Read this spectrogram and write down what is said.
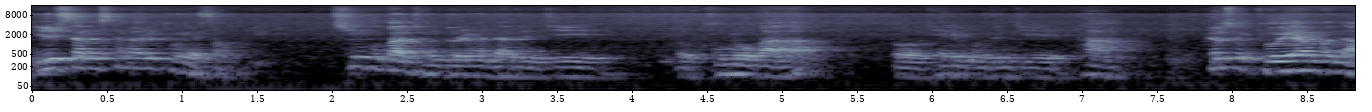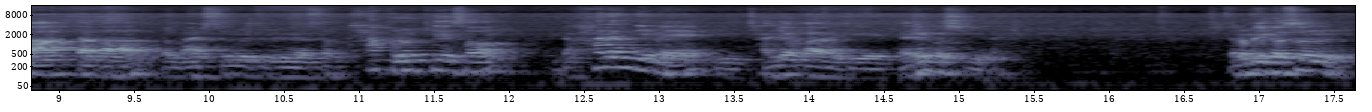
일상생활을 통해서 친구가 전도를 한다든지 또 부모가 또 데리고 오든지 다 그래서 교회 한번 나왔다가 또 말씀을 들으면서 다 그렇게 해서 하나님의 이 자녀가 되는 것입니다. 여러분 이것은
